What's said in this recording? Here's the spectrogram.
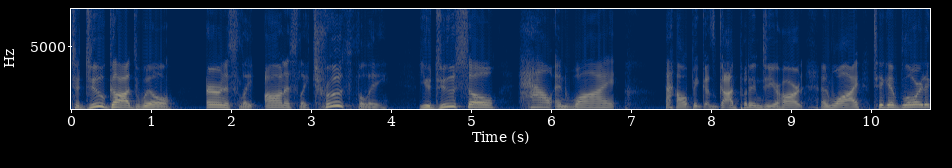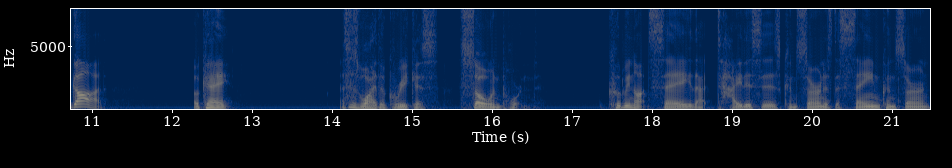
To do God's will earnestly, honestly, truthfully, you do so how and why? How? Because God put it into your heart. And why? To give glory to God. Okay? This is why the Greek is so important. Could we not say that Titus's concern is the same concern,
